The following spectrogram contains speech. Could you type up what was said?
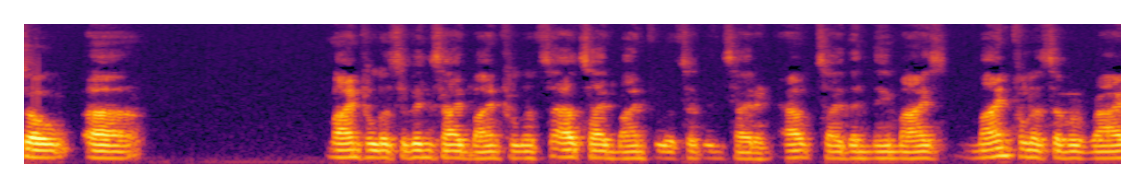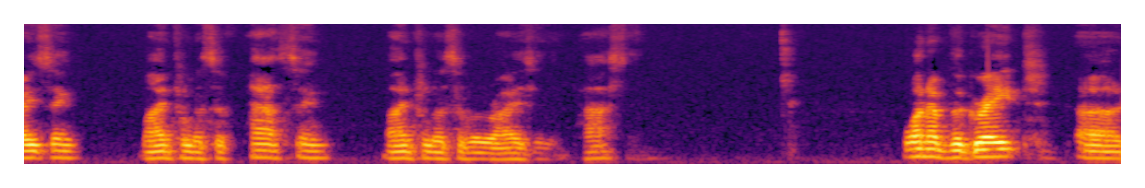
So, uh, mindfulness of inside, mindfulness outside, mindfulness of inside and outside, then the mindfulness of arising, mindfulness of passing, mindfulness of arising and passing. One of the great uh,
